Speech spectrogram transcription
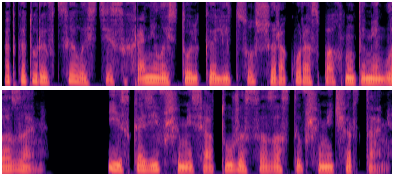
от которой в целости сохранилось только лицо с широко распахнутыми глазами, и исказившимися от ужаса застывшими чертами.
